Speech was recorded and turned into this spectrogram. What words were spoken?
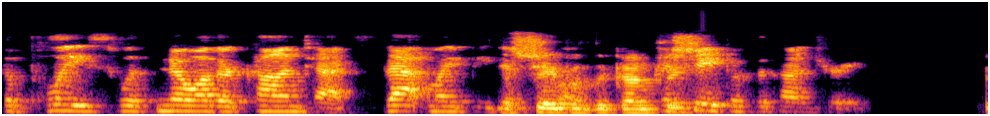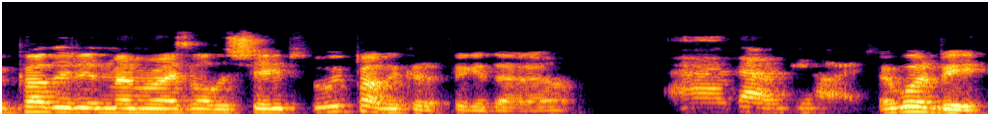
the place with no other context, that might be the shape of the country. the shape of the country. We probably didn't memorize all the shapes, but we probably could have figured that out. Uh, that would be hard. It would be.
